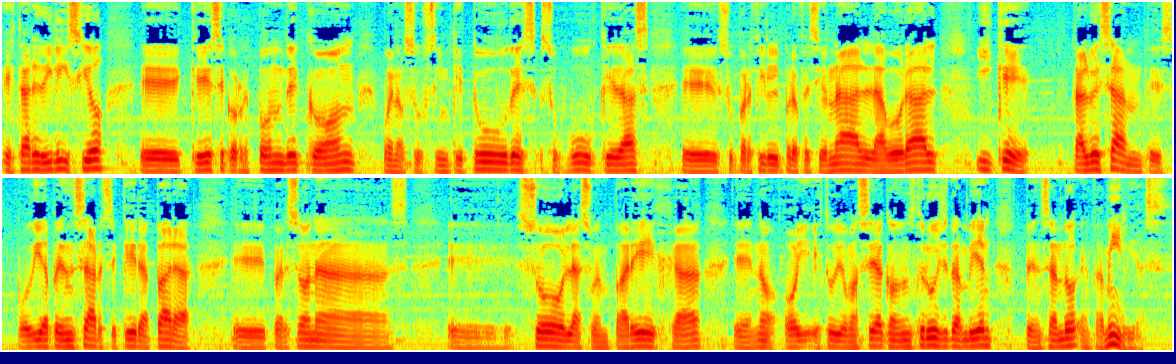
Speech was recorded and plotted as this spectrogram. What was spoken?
estar edilicio eh, que se corresponde con bueno sus inquietudes, sus búsquedas, eh, su perfil profesional, laboral y que tal vez antes podía pensarse que era para eh, personas eh, solas o en pareja. Eh, no, hoy Estudio Macea construye también pensando en familias.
